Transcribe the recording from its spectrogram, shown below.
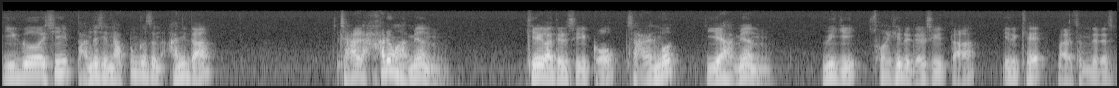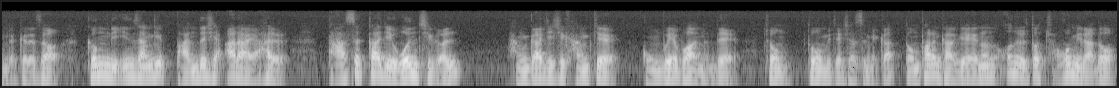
이것이 반드시 나쁜 것은 아니다. 잘 활용하면 기회가 될 수 있고 잘못 이해하면 위기, 손실이 될 수 있다. 이렇게 말씀드렸습니다. 그래서 금리 인상기 반드시 알아야 할 다섯 가지 원칙을 한 가지씩 함께 공부해 보았는데 좀 도움이 되셨습니까? 돈 파는 가게에는 오늘도 조금이라도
